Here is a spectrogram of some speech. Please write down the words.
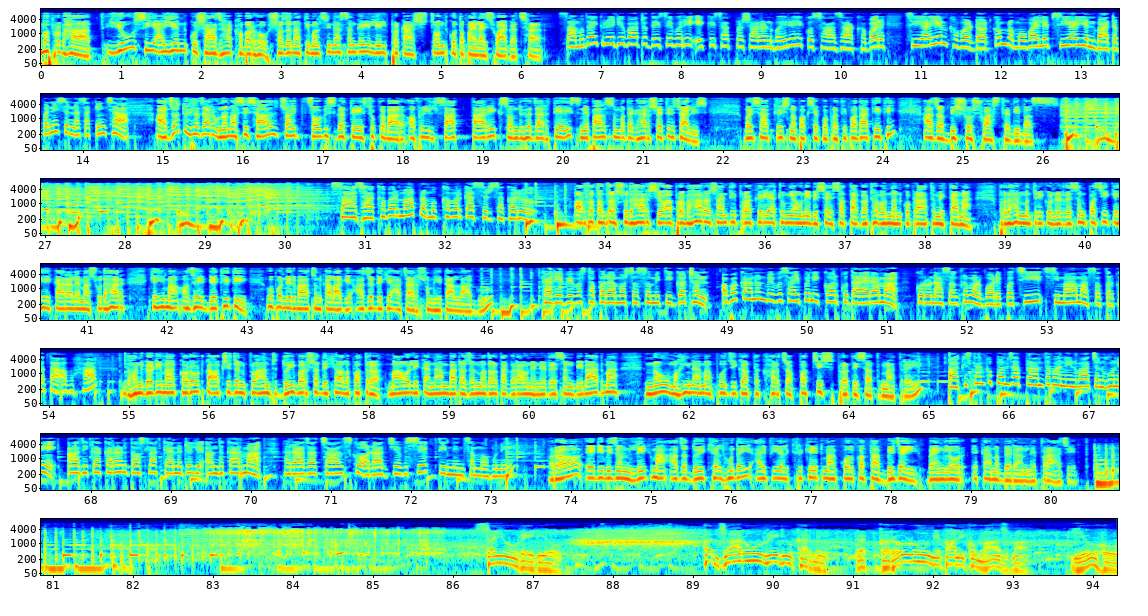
शुभ प्रभात यो सीआईएन को साझा खबर हो। सजना तिमल सिन्हासँगै लील प्रकाश चन्दको तपाईँलाई स्वागत छ। सामुदायिक रेडियोबाट देशैभरि एकैसाथ प्रसारण भइरहेको साझा खबर सीआईएन खबर डट कम र मोबाइल एप सीआईएनबाट पनि सुन्न सकिन्छ। आज दुई हजार उनासी साल चैत चौबिस गते शुक्रबार अप्रेल सात तारीक सन् दुई हजार तेइस नेपाल सम्बत एघार सय त्रिचालिस। वैशाख कृष्ण पक्षको प्रतिपदा तिथि आज विश्व स्वास्थ्य दिवस। साझा खबरमा प्रमुख खबरका शीर्षकहरू। अर्थतन्त्र सुधार सेवा प्रवाह र शान्ति प्रक्रिया टुंग्याउने विषय सत्ता गठबन्धनको प्राथमिकतामा। प्रधानमन्त्रीको निर्देशनपछि केही कार्यालयमा सुधार केहीमा अझै व्यथिति उपनिर्वाचनका लागि आजदेखि आचार संहिता लागू। कार्य व्यवस्था परामर्श समिति गठन। अब कानून व्यवसायी पनि करको दायरामा कोरोना संक्रमण बढ़ेपछि सीमामा सतर्कता अभाव। धनगढ़ीमा करोड़का अक्सिजन प्लान्ट दुई वर्षदेखि अलपत्र। माओलीका नामबाट जन्म दर्ता गराउने निर्देशन विवादमा नौ महिनामा पुँजीगत खर्च पच्चीस प्रतिशत मात्रै। पाकिस्तानको पंजाब प्रान्तमा निर्वाचन हुने आँधीका कारण दश लाख क्यानाडेली अन्धकारमा। राजा चार्ल्सको राज्याभिषेक तीन दिनसम्म हुने। र ए डिभिजन लीगमा आज दुई खेल हुँदै आइपीएल क्रिकेटमा कोलकाता विजयी बेंगलोर एकानब्बे रनले पराजित। रेडियो। हजारौं रेडियो कर्मी र करोड़ौं नेपालीको माझमा यो हो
